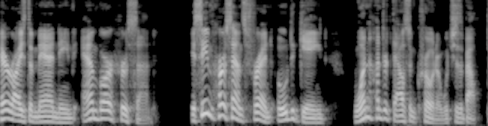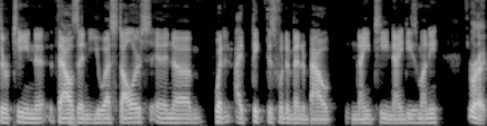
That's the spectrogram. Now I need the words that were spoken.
terrorized a man named Ambar Hersan. It seemed Hersan's friend owed the gang 100,000 kroner, which is about 13,000 US dollars in um, what I think this would have been about 1990s money. Right.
